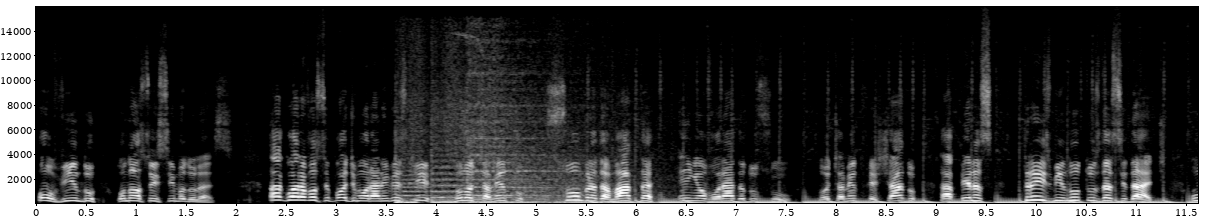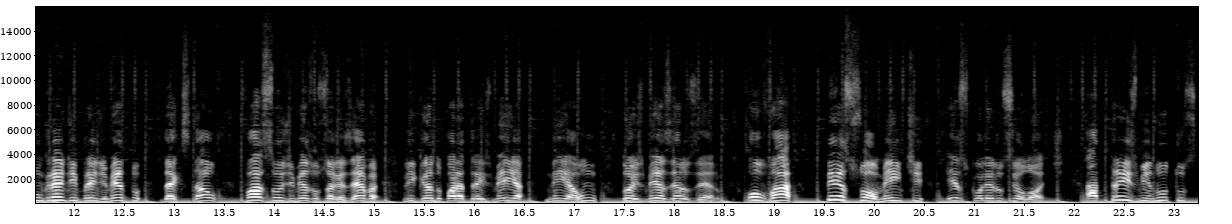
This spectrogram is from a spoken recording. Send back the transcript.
ouvindo o nosso Em Cima do Lance. Agora você pode morar e investir no loteamento Sombra da Mata, em Alvorada do Sul. Loteamento fechado a apenas 3 minutos da cidade. Um grande empreendimento da Extal. Faça hoje mesmo sua reserva ligando para 3661 2600 ou vá pessoalmente escolher o seu lote. A 3 minutos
